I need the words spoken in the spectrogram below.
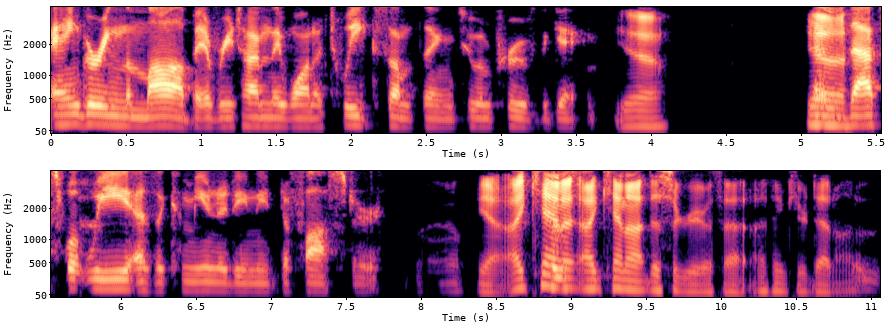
angering the mob every time they want to tweak something to improve the game. Yeah. Yeah. And that's what we as a community need to foster. yeah. I can't. I cannot disagree with that. I think you're dead on.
